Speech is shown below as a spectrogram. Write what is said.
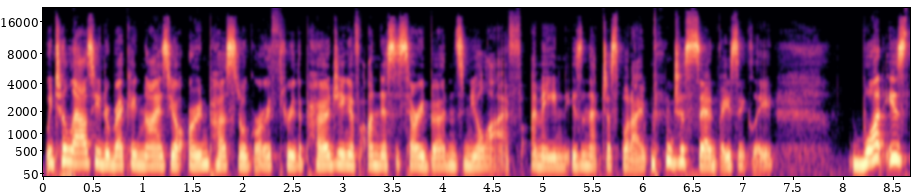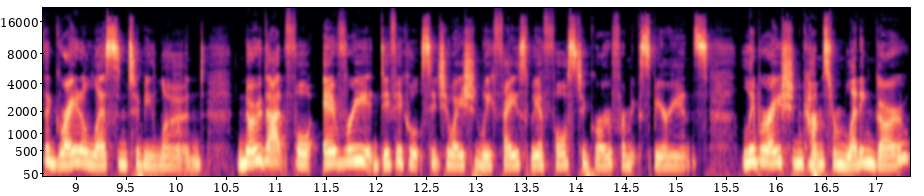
which allows you to recognize your own personal growth through the purging of unnecessary burdens in your life. I mean, isn't that just what I just said, basically? What is the greater lesson to be learned? Know that for every difficult situation we face, we are forced to grow from experience. Liberation comes from letting go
